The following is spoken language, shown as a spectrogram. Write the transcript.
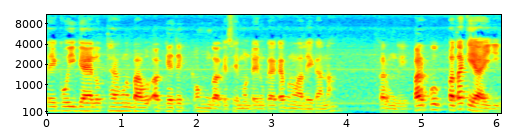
ਤੇ ਕੋਈ ਗੈਲ ਉੱਥੇ ਹੁਣ ਬਾਬੂ ਅੱਗੇ ਤੇ ਕਹੂੰਗਾ ਕਿਸੇ ਮੁੰਡੇ ਨੂੰ ਕਹਿ ਕੇ ਬਣਵਾ ਲੇਗਾ ਨਾ ਕਰੂੰਗੇ। ਪਰ ਕੋ ਪਤਾ ਕੀ ਆਏ ਜੀ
